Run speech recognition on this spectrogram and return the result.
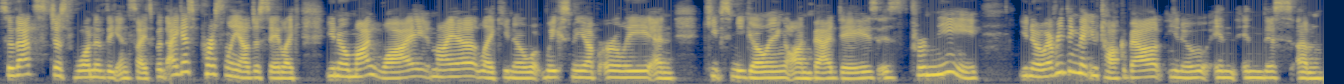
So that's just one of the insights. But i guess personally i'll just say like you know my why maya like you know what wakes me up early and keeps me going on bad days is for me you know everything that you talk about you know in in this um,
